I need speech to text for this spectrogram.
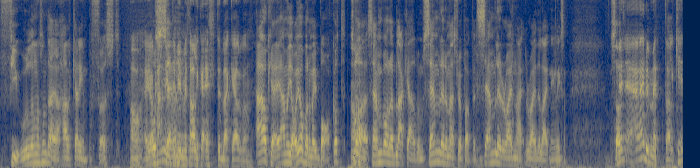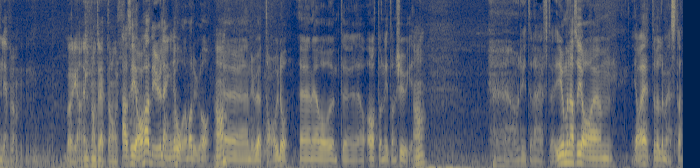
Fuel eller något sånt där jag halkade in på först. Ja, jag Och kan sen- inte min Metallica efter Black Album. Ah, Okej, ja, men jag jobbade mig bakåt. Ja. Snarare. Sen var det Black Album, sen blev det Master of Puppets, sen blev det Ride, Night, Ride the Lightning liksom. Så att, Men är du metal-kille från början? Eller från 13 år? Alltså jag hade ju längre hår än vad du har. Ja. Eh, nu ett tag då. Eh, när jag var runt eh, 18, 19, 20. Ja. Eh, och lite därefter. Jo men alltså jag, ehm, jag äter väl det mesta.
